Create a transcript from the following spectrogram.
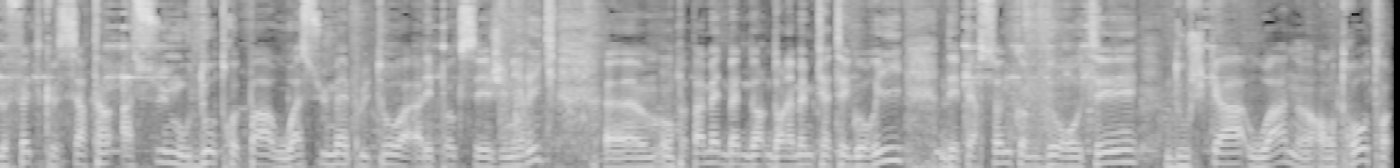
le fait que certains assument ou d'autres pas, ou assumaient plutôt à, l'époque ces génériques. Euh, on peut pas mettre, dans, la même catégorie des personnes comme Dorothée, Douchka ou Anne, entre autres,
